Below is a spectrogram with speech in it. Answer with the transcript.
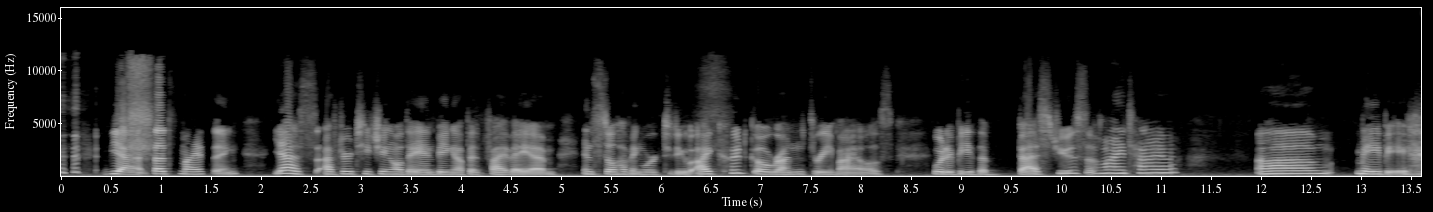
yeah, that's my thing. Yes, after teaching all day and being up at 5 a.m. and still having work to do, I could go run three miles. Would it be the best use of my time? Um, maybe.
